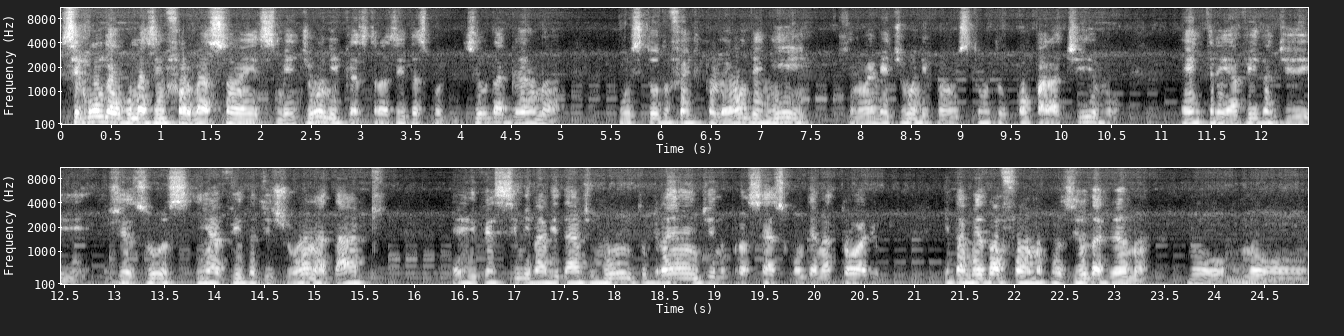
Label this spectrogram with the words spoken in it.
Segundo algumas informações mediúnicas trazidas por Gilda Gama, um estudo feito por Leon Denis, que não é mediúnico, é um estudo comparativo entre a vida de Jesus e a vida de Joana d'Arc, ele vê similaridade muito grande no processo condenatório e da mesma forma, com Zilda Gama, no, no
